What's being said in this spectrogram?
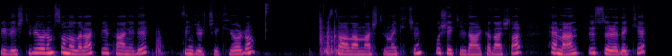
birleştiriyorum. Son olarak bir tane de zincir çekiyorum sağlamlaştırmak için. Bu şekilde arkadaşlar hemen üst sıradaki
